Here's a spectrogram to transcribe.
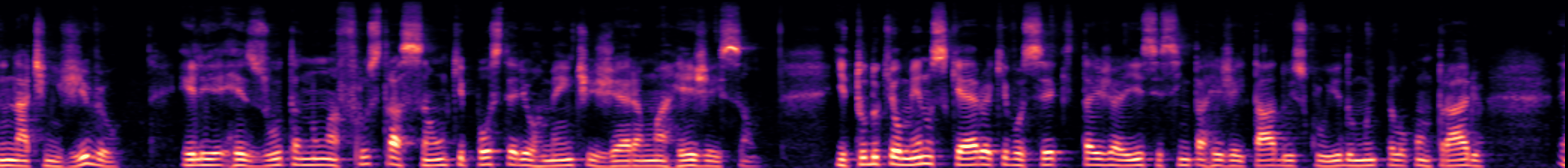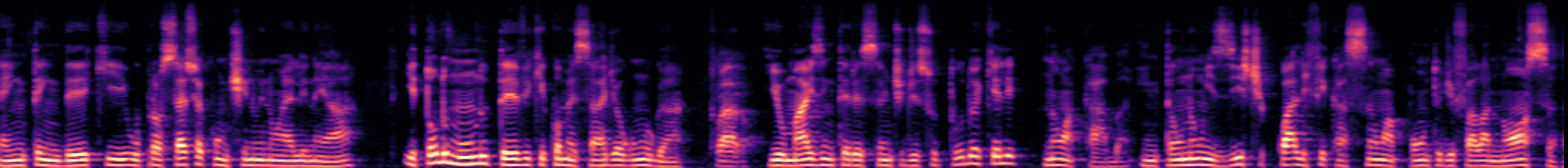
inatingível, ele resulta numa frustração que posteriormente gera uma rejeição. E tudo que eu menos quero é que você que esteja aí se sinta rejeitado, excluído, muito pelo contrário, é entender que o processo é contínuo e não é linear, e todo mundo teve que começar de algum lugar. Claro. E o mais interessante disso tudo é que ele não acaba. Então não existe qualificação a ponto de falar, nossa,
